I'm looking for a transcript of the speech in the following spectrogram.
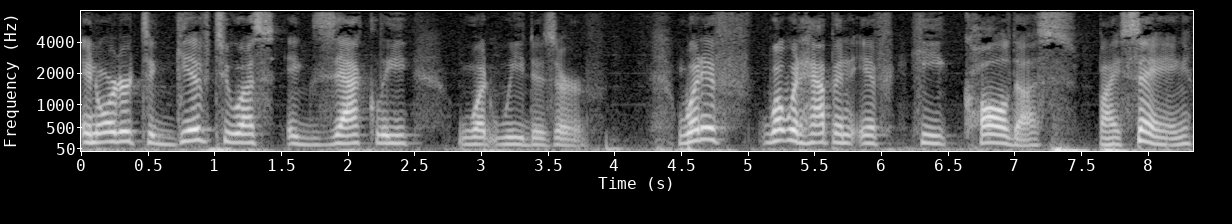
in order to give to us exactly what we deserve? What, if, what would happen if he called us by saying,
